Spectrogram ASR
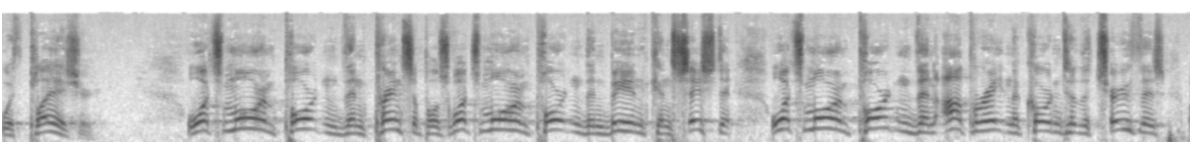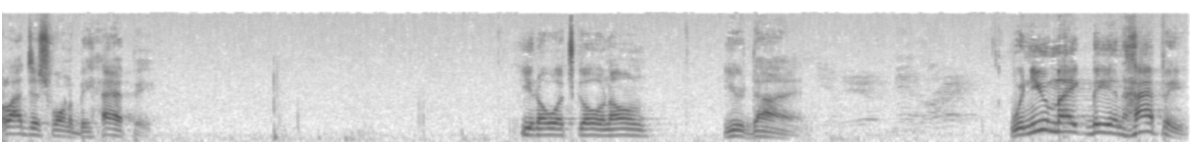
with pleasure. What's more important than principles? What's more important than being consistent? What's more important than operating according to the truth is, well, I just want to be happy. You know what's going on? You're dying. When you make being happy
